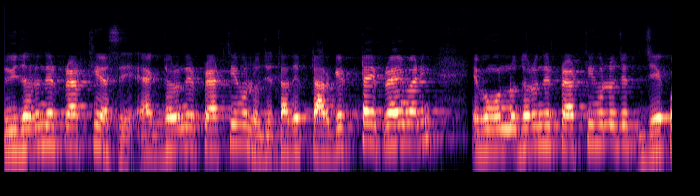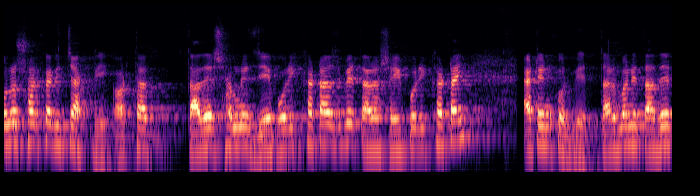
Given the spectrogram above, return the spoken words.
দুই ধরনের প্রার্থী আছে। এক ধরনের প্রার্থী হলো যে তাদের টার্গেটটাই প্রাইমারি এবং অন্য ধরনের প্রার্থী হলো যে যে কোনো সরকারি চাকরি, অর্থাৎ তাদের সামনে যে পরীক্ষাটা আসবে, তারা সেই পরীক্ষাটাই অ্যাটেন্ড করবে। তার মানে তাদের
